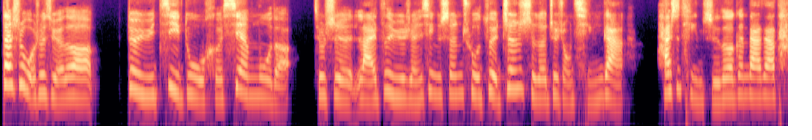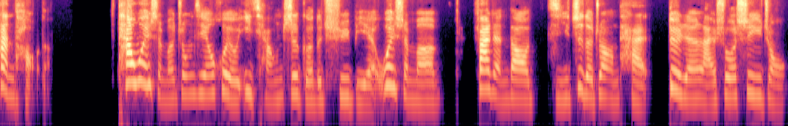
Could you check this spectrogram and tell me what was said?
但是我是觉得，对于嫉妒和羡慕的，就是来自于人性深处最真实的这种情感，还是挺值得跟大家探讨的。它为什么中间会有一墙之隔的区别？为什么？发展到极致的状态，对人来说是一种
